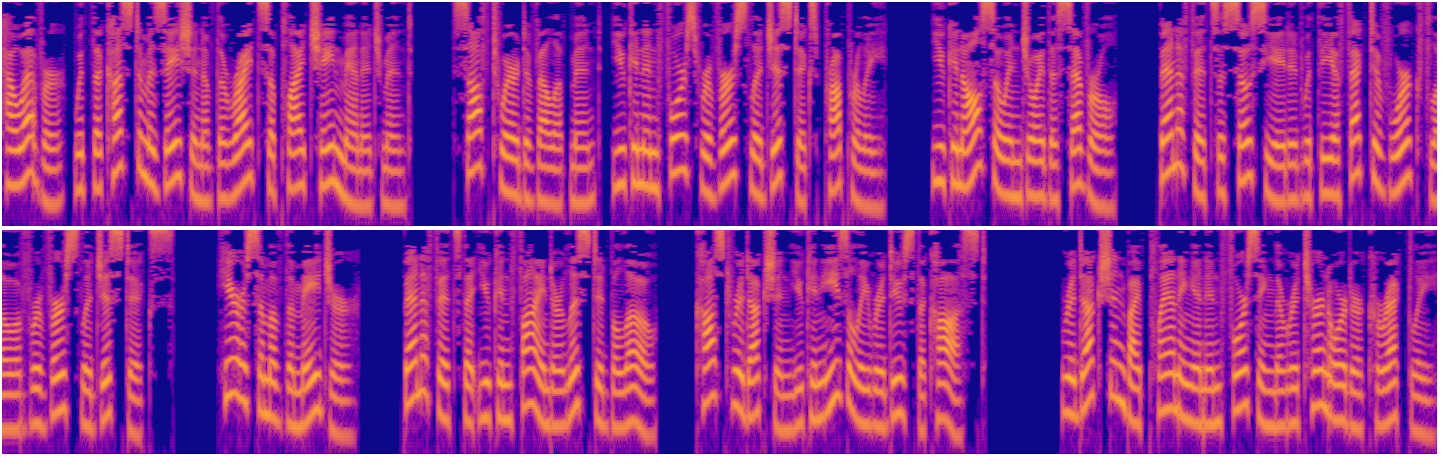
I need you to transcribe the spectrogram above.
However, with the customization of the right supply chain management software development, you can enforce reverse logistics properly. You can also enjoy the several benefits associated with the effective workflow of reverse logistics. Here are some of the major benefits that you can find are listed below. Cost reduction You can easily reduce the cost reduction by planning and enforcing the return order correctly.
